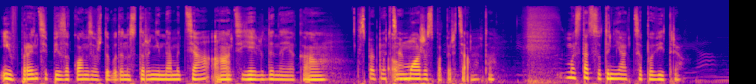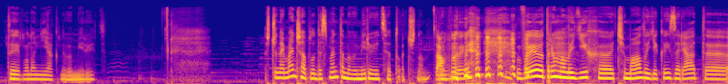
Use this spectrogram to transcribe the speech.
І, в принципі, закон завжди буде на стороні не митця, а цієї людини, яка з папірцями. Може, з папірцями, так. Мистецтво то ніяк це повітря. Ти воно ніяк не вимірюється. Щонайменше аплодисментами вимірюється точно. Так. Ви ви отримали їх е, чимало, який заряд, е,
